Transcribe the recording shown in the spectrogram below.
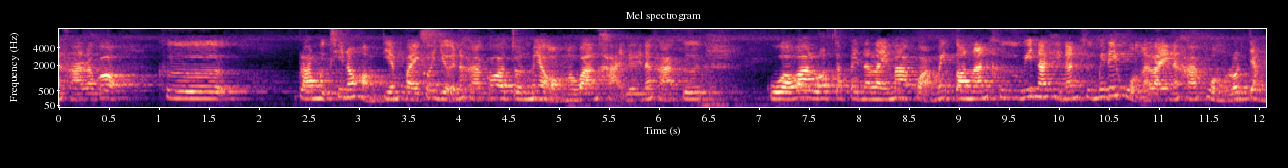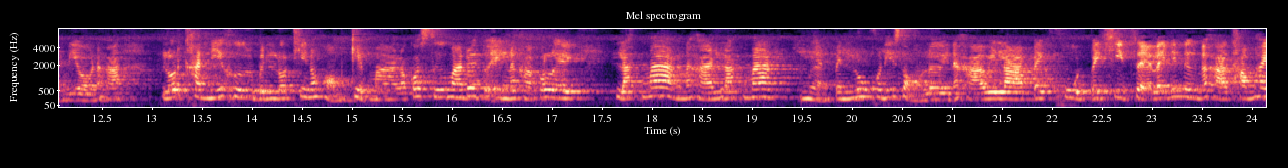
นะคะ แล้วก็คือปลาหมึกที่น้องหอมเตรียมไปก็เยอะนะคะ ก็จนไม่เอาออกมาวางขายเลยนะคะ คือกลัวว่ารถจะเป็นอะไรมากกว่า ไม่ตอนนั้นคือวินาทีนั้นคือไม่ได้ห่วงอะไรนะคะ ห่วงรถอย่างเดียวนะคะ รถคันนี้คือเป็นรถที่น้องหอมเก็บมา แล้วก็ซื้อมาด้วยตัวเองนะคะ ก็เลยรักมากนะคะ รักมากเหมือนเป็นลูกคนที่สองเลยนะคะ เวลาไปขูดไปขีดแสอะไรนิดนึงนะคะทำให้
